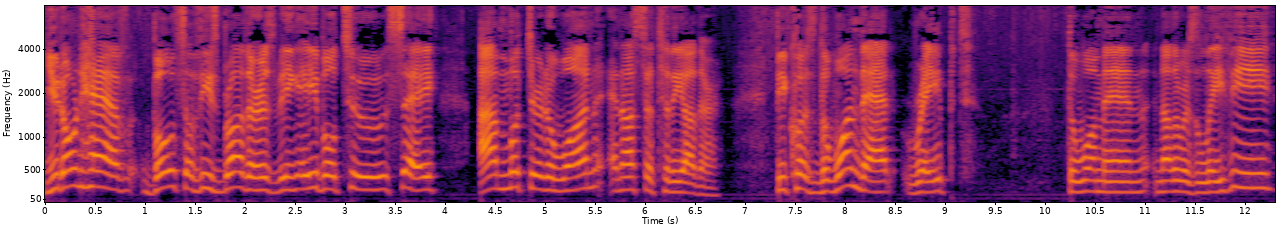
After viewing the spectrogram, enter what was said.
you don't have both of these brothers being able to say, I'm mutter to one and asa to the other. Because the one that raped the woman, in other words, Levi,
